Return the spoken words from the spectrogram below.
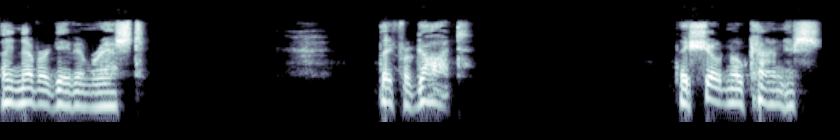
They never gave him rest. They forgot. They showed no kindness.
